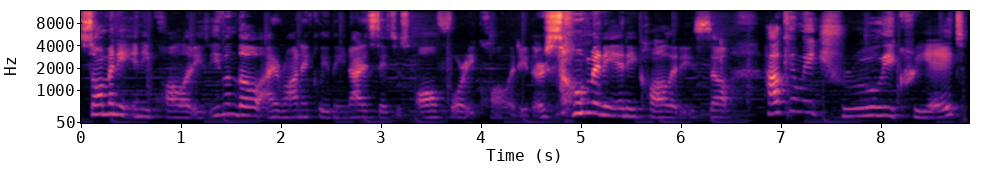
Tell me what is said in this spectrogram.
so many inequalities, even though ironically the United States is all for equality. There's so many inequalities. So, how can we truly create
